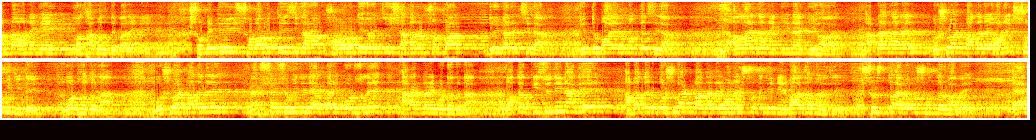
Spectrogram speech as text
আমরা অনেকে কথা বলতে পারি নাই। সমিতির সভাপতি ছিলাম, সভাপতি হয়েছি, সাধারণ সম্পাদ দুইবারই ছিলাম, কিন্তু বয়ের মধ্যে ছিলাম। আল্লাহ জানে কি না কি হয়। আপনারা জানেন, বসুয়াট বাজারে অনেক সমিতিতে ভোট হতো না। বসুয়াট বাজারে ব্যবসায়ী সমিতিতে একবারই ভোট হলে আর একবারই ভোট হতো না। গত কিছুদিন আগে আমাদের বসুয়াট বাজারে অনেক সমিতি নির্বাচন হয়েছে, সুস্থ এবং সুন্দরভাবে। এক,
